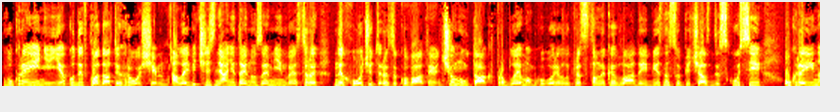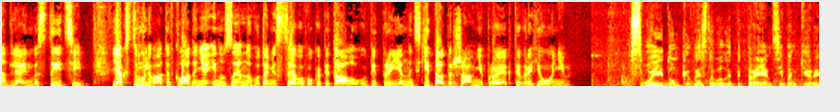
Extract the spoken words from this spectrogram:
В Україні є куди вкладати гроші, але вітчизняні та іноземні інвестори не хочуть ризикувати. Чому так? Проблему обговорювали представники влади і бізнесу під час дискусії Україна для інвестицій. Як стимулювати вкладення іноземного та місцевого капіталу у підприємницькі та державні проекти в регіоні? Свої думки висловили підприємці, банкіри,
